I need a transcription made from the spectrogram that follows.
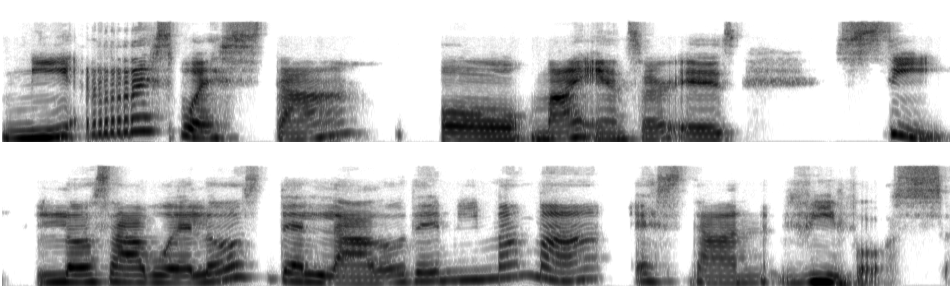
Mi respuesta o my answer is Sí, los abuelos del lado de mi mamá están vivos.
